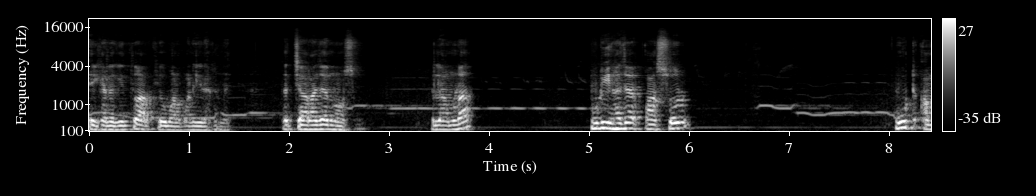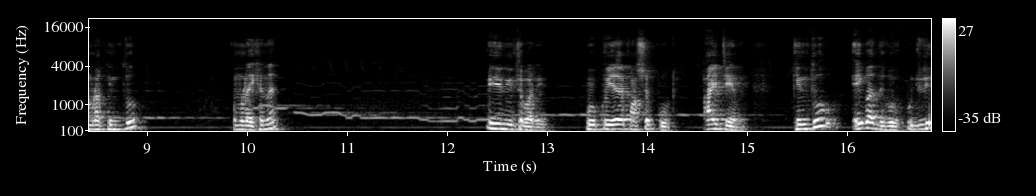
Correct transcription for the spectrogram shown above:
এইখানে কিন্তু আর কেউ বানিয়ে রাখে নাই। তা চার হাজার নশো। তাহলে আমরা কুড়ি হাজার পাঁচশোর পুট আমরা কিন্তু আমরা এখানে নিয়ে নিতে পারি। কুড়ি হাজার পাঁচশো ফুট আইটেম কিন্তু এইবার দেখুন, যদি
